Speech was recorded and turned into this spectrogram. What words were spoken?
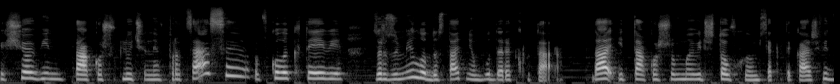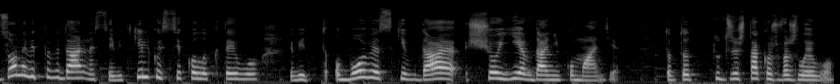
Якщо він також включений в процеси в колективі, зрозуміло, достатньо буде рекрутера. Да, і також ми відштовхуємося, як ти кажеш, від зони відповідальності, від кількості колективу, від обов'язків, да, що є в даній команді. Тобто тут же ж також важливо.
